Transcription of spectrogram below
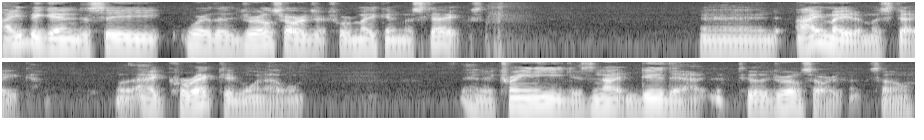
I began to see where the drill sergeants were making mistakes. And I made a mistake. I corrected one of them. And a trainee does not do that to a drill sergeant. So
